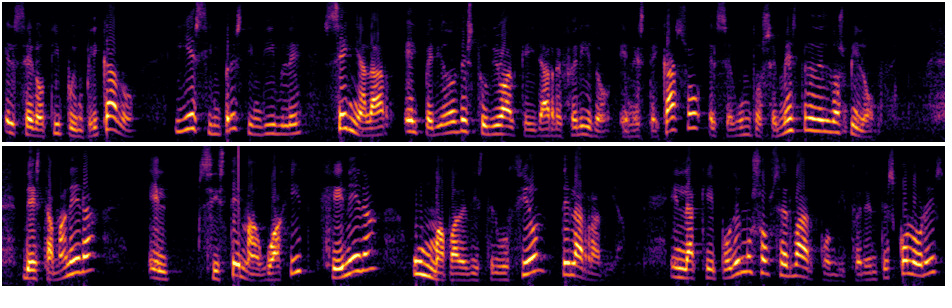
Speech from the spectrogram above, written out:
el serotipo implicado, y es imprescindible señalar el periodo de estudio al que irá referido, en este caso el segundo semestre del 2011. De esta manera, el sistema WAHID genera un mapa de distribución de la rabia, en la que podemos observar con diferentes colores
